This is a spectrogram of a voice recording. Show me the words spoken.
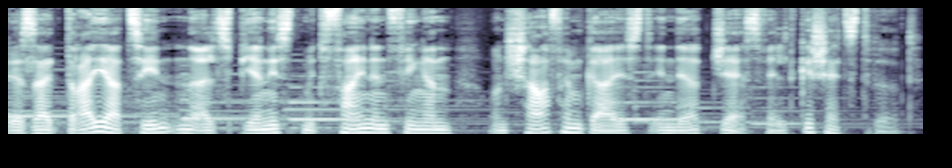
der seit drei Jahrzehnten als Pianist mit feinen Fingern und scharfem Geist in der Jazzwelt geschätzt wird.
